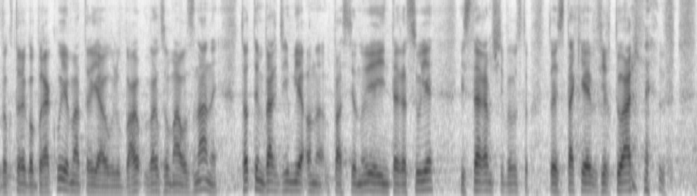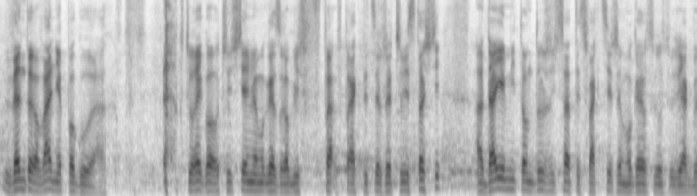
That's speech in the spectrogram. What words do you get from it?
do którego brakuje materiału lub ba- bardzo mało znany, to tym bardziej mnie on pasjonuje i interesuje i staram się po prostu, to jest takie wirtualne wędrowanie po górach którego oczywiście nie mogę zrobić w, pra- w praktyce, w rzeczywistości, a daje mi tą dużą satysfakcję, że mogę jakby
